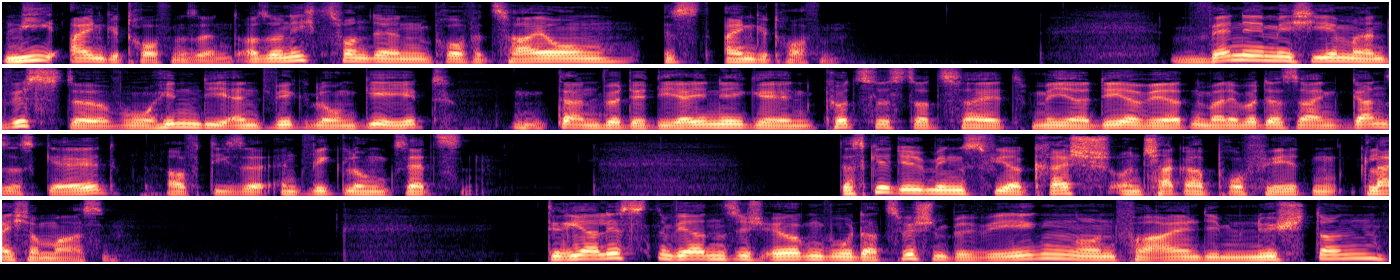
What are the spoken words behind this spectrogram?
nie eingetroffen sind. Also nichts von den Prophezeiungen ist eingetroffen. Wenn nämlich jemand wüsste, wohin die Entwicklung geht, dann würde derjenige in kürzester Zeit Milliardär werden, weil er würde sein ganzes Geld auf diese Entwicklung setzen. Das gilt übrigens für Crash- und Chakra-Propheten gleichermaßen. Die Realisten werden sich irgendwo dazwischen bewegen und vor allem dem nüchtern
